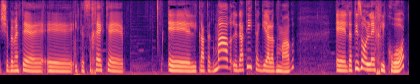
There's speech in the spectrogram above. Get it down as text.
שבאמת אה, אה, היא תשחק אה, אה, לקראת הגמר, לדעתי היא תגיע לגמר. אה, לדעתי זה הולך לקרות,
